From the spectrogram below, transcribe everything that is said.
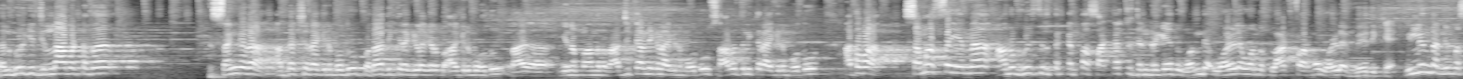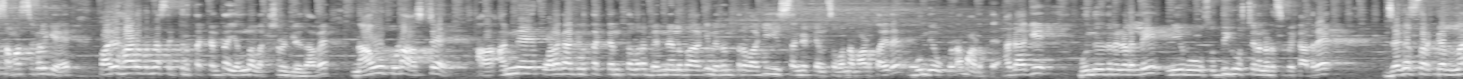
ಕಲಬುರಗಿ ಜಿಲ್ಲಾ ಮಟ್ಟದ ಸಂಘದ ಅಧ್ಯಕ್ಷರಾಗಿರ್ಬೋದು ಪದಾಧಿಕಾರಿಗಳಾಗಿರ್ ಆಗಿರಬಹುದು ಏನಪ್ಪಾ ಅಂದ್ರೆ ರಾಜಕಾರಣಿಗಳಾಗಿರ್ಬೋದು ಸಾರ್ವಜನಿಕರಾಗಿರ್ಬೋದು ಅಥವಾ ಸಮಸ್ಯೆಯನ್ನ ಅನುಭವಿಸಿರ್ತಕ್ಕಂಥ ಸಾಕಷ್ಟು ಜನರಿಗೆ ಇದು ಒಂದೇ ಒಳ್ಳೆ ಒಂದು ಪ್ಲಾಟ್ಫಾರ್ಮ್ ಒಳ್ಳೆ ವೇದಿಕೆ. ಇಲ್ಲಿಂದ ನಿಮ್ಮ ಸಮಸ್ಯೆಗಳಿಗೆ ಪರಿಹಾರವನ್ನ ಸಿಕ್ಕಿರ್ತಕ್ಕಂಥ ಎಲ್ಲ ಲಕ್ಷಣಗಳಿದಾವೆ. ನಾವು ಕೂಡ ಅಷ್ಟೇ ಆ, ಅನ್ಯಾಯಕ್ಕೆ ಒಳಗಾಗಿರ್ತಕ್ಕಂಥವರ ಬೆನ್ನೆಲುಬಾಗಿ ನಿರಂತರವಾಗಿ ಈ ಸಂಘ ಕೆಲಸವನ್ನ ಮಾಡ್ತಾ ಇದೆ ಮುಂದೆಯೂ ಕೂಡ ಮಾಡುತ್ತೆ. ಹಾಗಾಗಿ ಮುಂದಿನ ದಿನಗಳಲ್ಲಿ ನೀವು ಸುದ್ದಿಗೋಷ್ಠಿಯನ್ನು ನಡೆಸಬೇಕಾದ್ರೆ ಜಗತ್ ಸರ್ಕಲ್ನ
